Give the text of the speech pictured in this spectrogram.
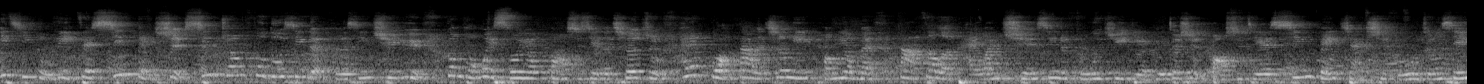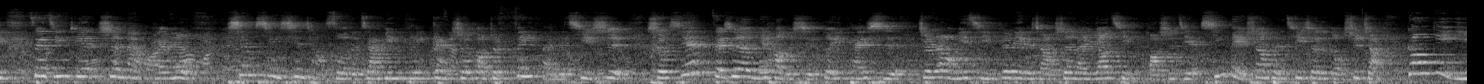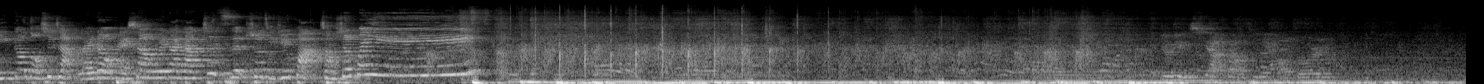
一起努力，在新北市新庄副都心的核心区域，共同为所有保时捷的车主，还有广大的车迷朋友们，打造了台湾全新的服务据点，也就是保时捷新北展示服务中心。在今天盛大开幕，相信现场所有的嘉宾可以感受到这非凡的气势。首先，在这美好的时刻一开始，就让我们一起热烈的掌声来邀请保时捷新北上腾汽车的董事长高董事长来到台上为大家致辞，说几句话，掌声欢迎。有点吓到，今天好多人。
